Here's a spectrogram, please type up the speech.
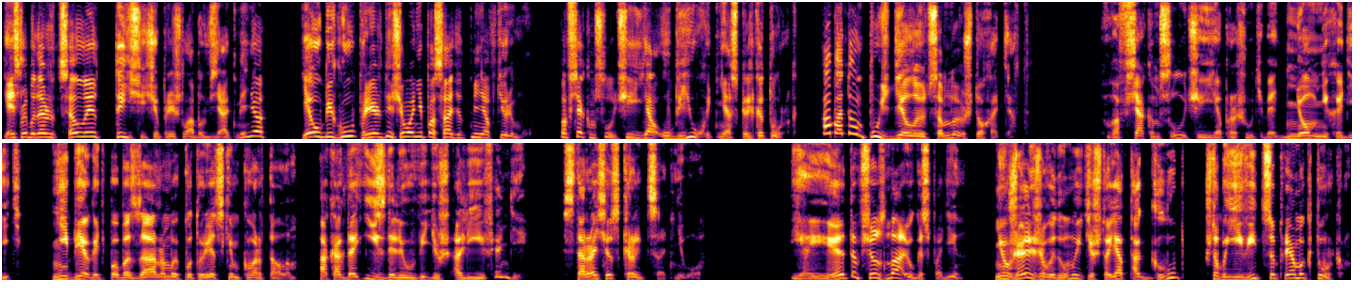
Если бы даже целая тысяча пришла бы взять меня, Я убегу, прежде чем они посадят меня в тюрьму. Во всяком случае, я убью хоть несколько турок, а потом пусть делают со мной, что хотят. Во всяком случае, я прошу тебя днем не ходить, не бегать по базарам и по турецким кварталам, а когда издали увидишь Али Эфенди, старайся скрыться от него. Я и это все знаю, господин. Неужели же вы думаете, что я так глуп, чтобы явиться прямо к туркам?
